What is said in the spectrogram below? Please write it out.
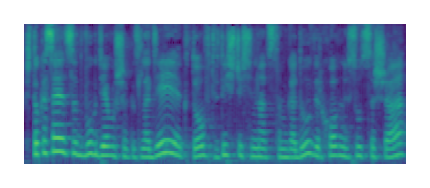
Что касается двух девушек-злодеек, то в 2017 году Верховный суд США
